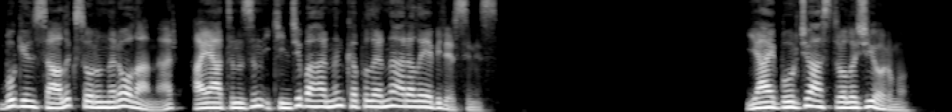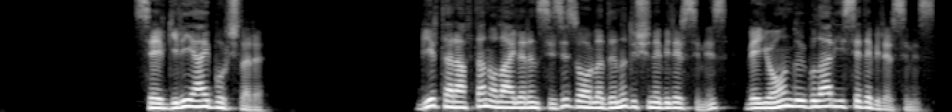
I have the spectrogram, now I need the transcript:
Bugün sağlık sorunları olanlar, hayatınızın ikinci baharının kapılarını aralayabilirsiniz. Yay burcu astroloji yorumu. Sevgili yay burçları, bir taraftan olayların sizi zorladığını düşünebilirsiniz ve yoğun duygular hissedebilirsiniz.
